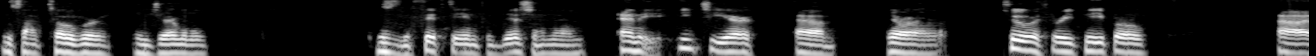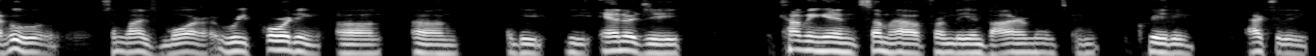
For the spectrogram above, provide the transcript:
This October in Germany. This is the 15th edition, and and each year um, there are two or three people uh, who sometimes more reporting on on the the energy coming in somehow from the environment and creating actually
